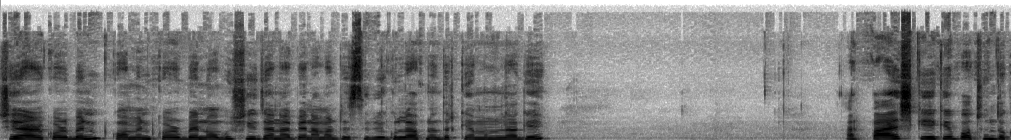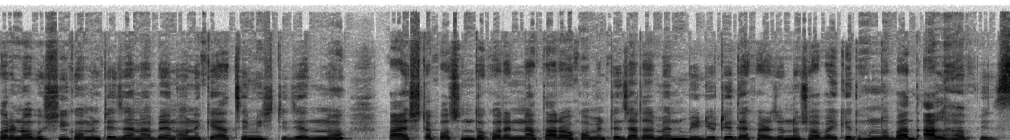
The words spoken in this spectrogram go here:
শেয়ার করবেন কমেন্ট করবেন, অবশ্যই জানাবেন আমার রেসিপিগুলো আপনাদের কেমন লাগে। আর পায়েস কে কে পছন্দ করেন অবশ্যই কমেন্টে জানাবেন। অনেকে আছে মিষ্টি জন্য পায়েসটা পছন্দ করেন না, তারাও কমেন্টে জানাবেন। ভিডিওটি দেখার জন্য সবাইকে ধন্যবাদ। আল্লাহ হাফিজ।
